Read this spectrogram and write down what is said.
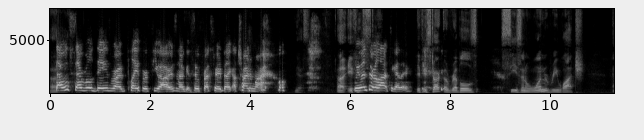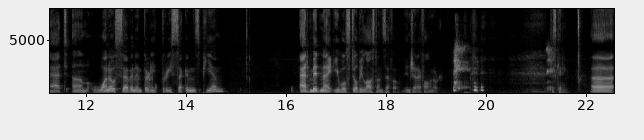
Uh, that was several days where I'd play for a few hours and I'd get so frustrated be like I'll try tomorrow Yes. Uh, if we went through a lot together if you start a Rebels season one rewatch at um, 107 and 33 seconds p.m. at midnight, you will still be lost on Zeffo in Jedi Fallen Order. Just kidding. Uh,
